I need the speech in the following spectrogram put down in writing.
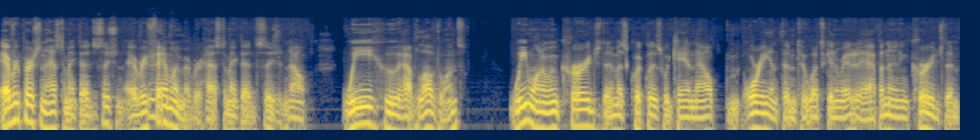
Every person has to make that decision. Every Yes. family member has to make that decision. Now, we who have loved ones, we want to encourage them as quickly as we can now, orient them to what's getting ready to happen and encourage them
